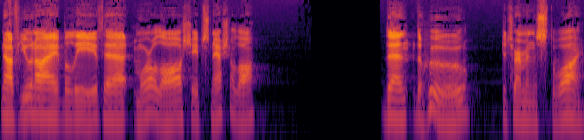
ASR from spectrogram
Now, if you and I believe that moral law shapes national law, then the who determines the why.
